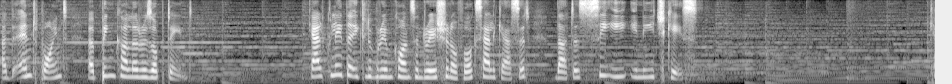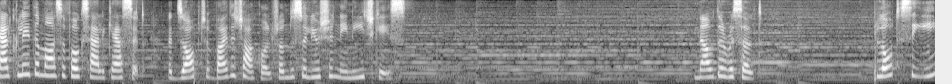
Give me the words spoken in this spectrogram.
At the end point, a pink color is obtained. Calculate the equilibrium concentration of oxalic acid, that is CE in each case. Calculate the mass of oxalic acid adsorbed by the charcoal from the solution in each case. Now the result. Plot CE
